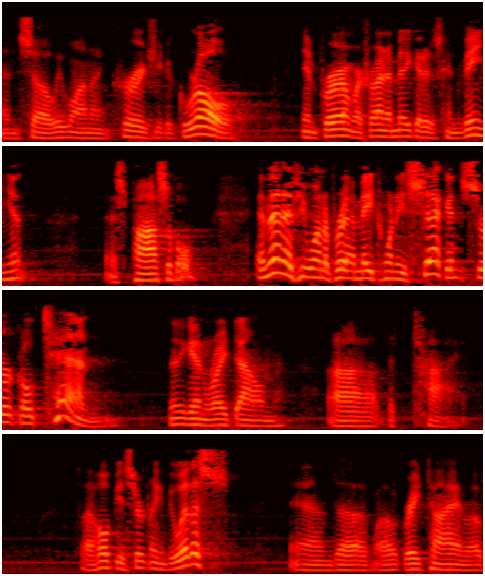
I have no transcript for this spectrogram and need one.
And so we want to encourage you to grow in prayer, and we're trying to make it as convenient as possible. And then if you want to pray on May 22nd, circle 10. Then again, write down uh, the time. So I hope you certainly can be with us, and uh, a great time of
